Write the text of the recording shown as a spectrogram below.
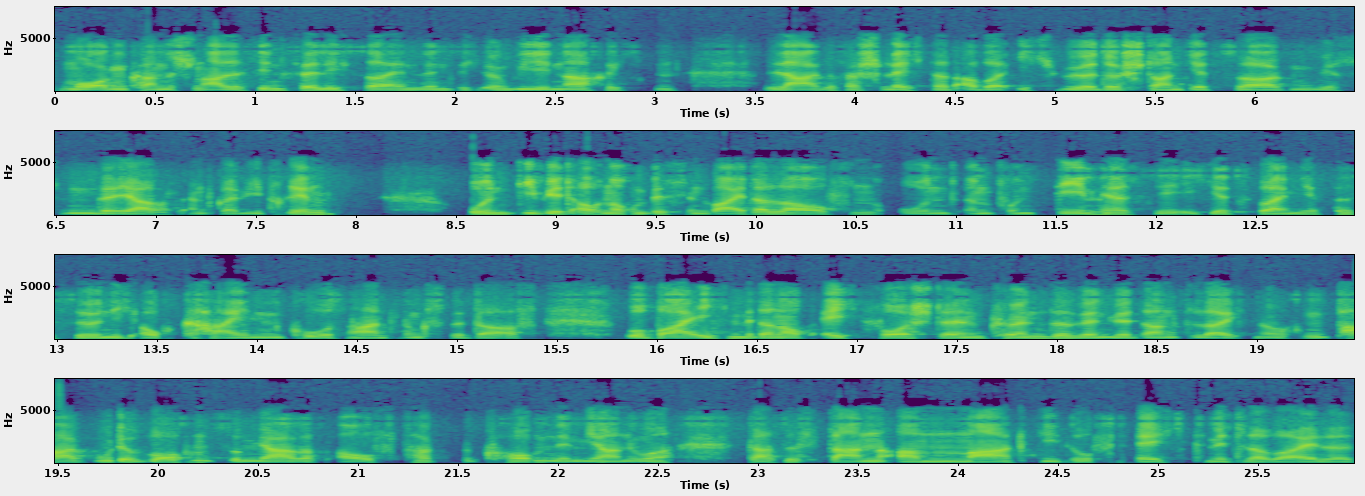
Morgen kann es schon alles hinfällig sein, wenn sich irgendwie die Nachrichtenlage verschlechtert. Aber ich würde Stand jetzt sagen, wir sind in der Jahresendrallye drin. Und die wird auch noch ein bisschen weiterlaufen und ähm, von dem her sehe ich jetzt bei mir persönlich auch keinen großen Handlungsbedarf. Wobei ich mir dann auch echt vorstellen könnte, wenn wir dann vielleicht noch ein paar gute Wochen zum Jahresauftakt bekommen im Januar, dass es dann am Markt die Luft echt mittlerweile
